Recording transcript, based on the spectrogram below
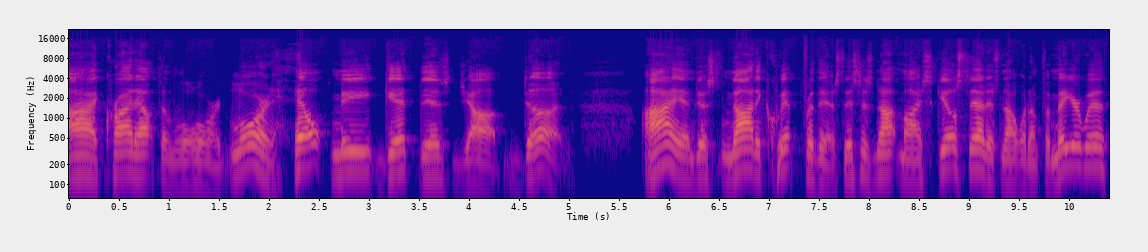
I cried out to the Lord, Lord, help me get this job done. I am just not equipped for this. This is not my skill set, it's not what I'm familiar with.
